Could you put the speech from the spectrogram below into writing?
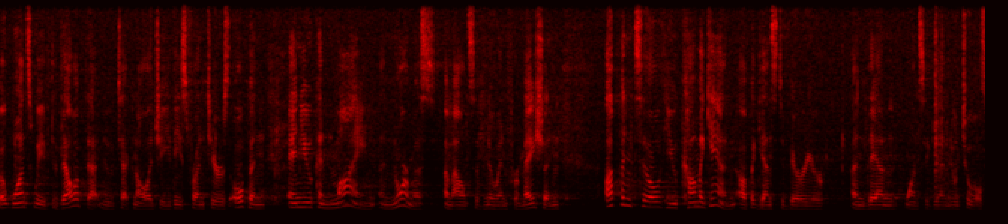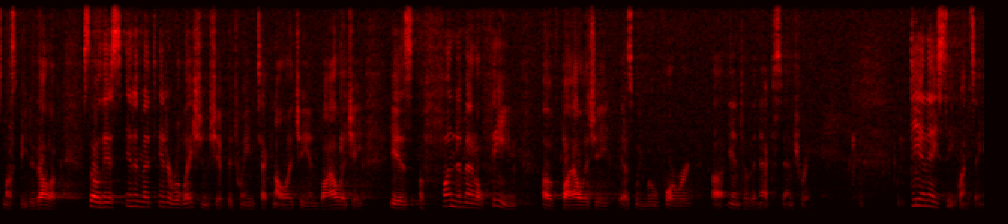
But once we've developed that new technology, these frontiers open and you can mine enormous amounts of new information up until you come again up against a barrier and then once again new tools must be developed. So this intimate interrelationship between technology and biology is a fundamental theme of biology as we move forward uh, into the next century. DNA sequencing.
